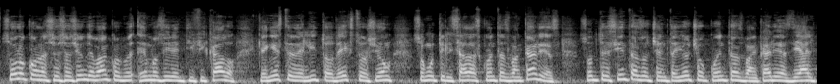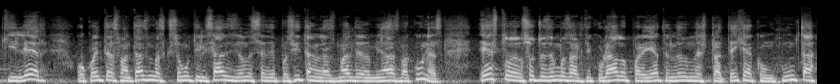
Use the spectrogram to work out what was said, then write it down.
Solo con la asociación de bancos hemos identificado que en este delito de extorsión son utilizadas cuentas bancarias. Son 388 cuentas bancarias de alquiler o cuentas fantasmas que son utilizadas y donde se depositan las mal denominadas vacunas. Esto nosotros hemos articulado para ya tener una estrategia conjunta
